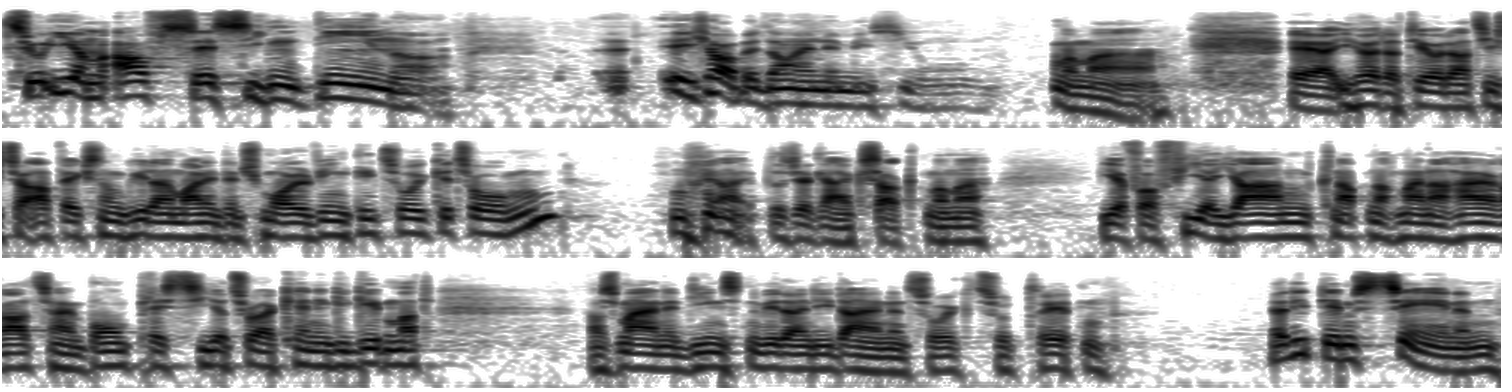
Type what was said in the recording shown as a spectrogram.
Zu Ihrem aufsässigen Diener. Äh, Ich habe da eine Mission. Mama, ja, ich höre, der Theodor hat sich zur Abwechslung wieder einmal in den Schmollwinkel zurückgezogen. Ja, ich hab das ja gleich gesagt, Mama. Er vor vier Jahren, knapp nach meiner Heirat, sein Bon Plaisir zu erkennen gegeben hat, aus meinen Diensten wieder in die deinen zurückzutreten. Er liebt eben Szenen.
